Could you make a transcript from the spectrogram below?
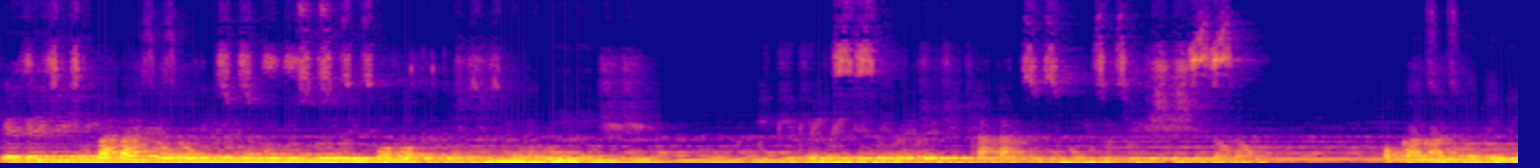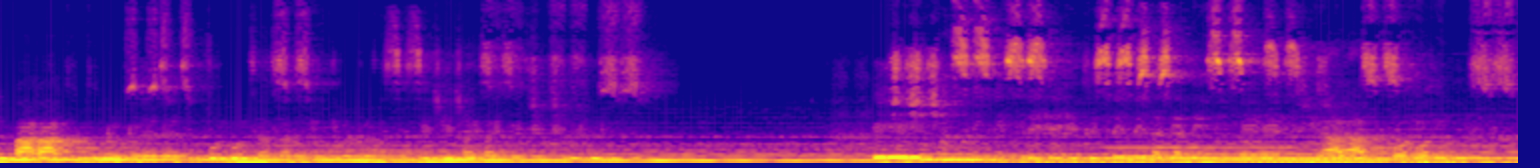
existem várias outras condições importantes no ambiente e que vêm sendo prejudicadas com de extinção, ocasionando impacto no processo de polinização de plantas vegetais científicos. Estima-se que cerca de 170 espécies de aves correm risco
